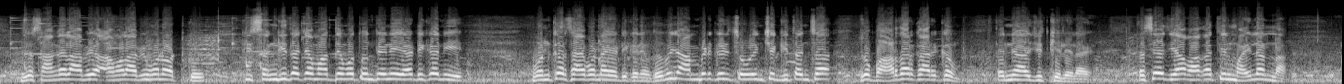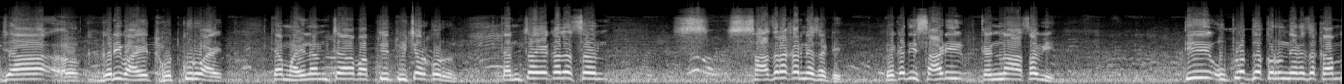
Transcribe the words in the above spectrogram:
म्हणजे सांगायला आम्ही आम्हाला अभिमान वाटतो की संगीताच्या माध्यमातून त्याने या ठिकाणी वनकर साहेबांना या ठिकाणी होतं. म्हणजे आंबेडकरी चवळींच्या गीतांचा जो बहारदार कार्यक्रम त्यांनी आयोजित केलेला आहे. तसेच या भागातील महिलांना ज्या गरीब आहेत होतकुरू आहेत त्या महिलांच्या बाबतीत विचार करून त्यांचा एखादा सण साजरा करण्यासाठी. एखादी साडी त्यांना असावी ती उपलब्ध करून देण्याचं काम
